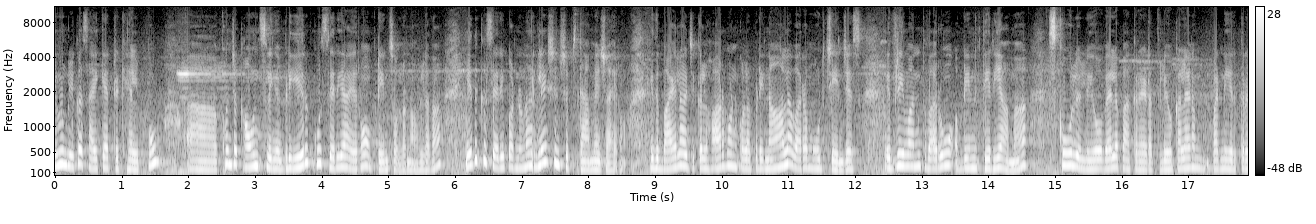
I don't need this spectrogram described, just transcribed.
இவங்களுக்கு சைக்காட்ரிக் ஹெல்ப்பும் கொஞ்சம் கவுன்சிலிங் இப்படி இருக்கும் சரியாயிரும் அப்படின்னு சொல்லணும் அவ்வளோதான் எதுக்கு சரி பண்ணணும்னா ரிலேஷன்ஷிப்ஸ் டேமேஜ் ஆயிரும். இது பயாலாஜிக்கல் ஹார்மோன் குழப்படினால வர மூட் சேஞ்சஸ் எவ்ரி மந்த் வரும் அப்படின்னு தெரியாமல் ஸ்கூல்லையோ வேலை பார்க்குற இடத்துலையோ கல்யாணம் பண்ணி இருக்கிற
